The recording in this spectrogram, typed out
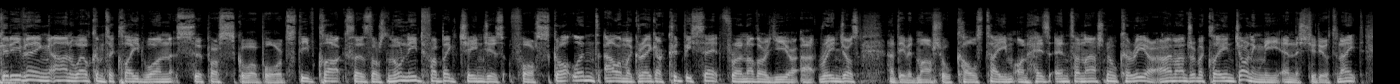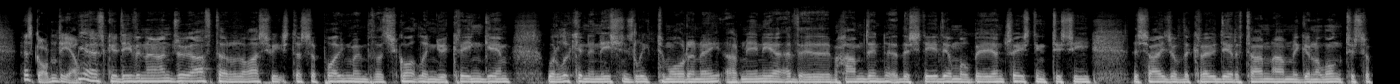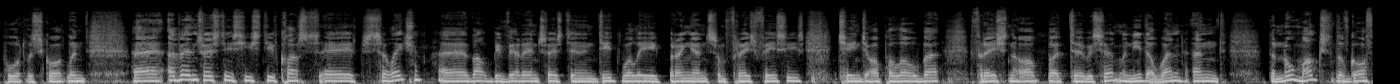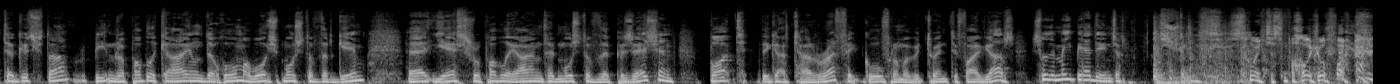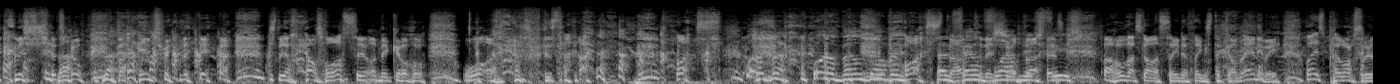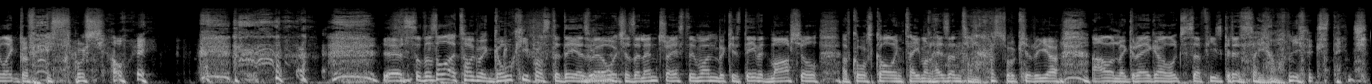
Good evening and welcome to Clyde One Super Scoreboard. Steve Clarke says there's no need for big changes for Scotland. Allan McGregor could be set for another year at Rangers, and David Marshall calls time on his international career. I'm Andrew McLean. Joining me in the studio tonight is Gordon Dalziel. Yes, good evening, Andrew. After last week's disappointment with the Scotland Ukraine game, we're looking at Nations League tomorrow night. Armenia at the Hampden at the stadium will be interesting to see the size of the crowd they return. Army going along to support the Scotland. Uh, it'll be interesting see Steve Clarke's uh, selection. Uh, that'll be very interesting indeed. Will he bring in some fresh faces, change it up a little bit, freshen it up? But uh, we certainly need a win. And they're no mugs. They've got off to a good start, beating Republic of Ireland at home. I watched most of their game. Uh, yes, Republic of Ireland had most of the possession, but they got a terrific goal from about 25 yards. So there might be a danger. Something just falling over in the studio behind me there. There's nearly a lawsuit on the go. What on earth was that? What's, what a, what a build up and, what a start fell to flat show in his face. I hope that's not a sign of things to come. Anyway, let's power through like professionals, shall we? yeah, so there's a lot of talk about goalkeepers today as well, Yeah. which is an interesting one because David Marshall, of course, calling time on his international career. Allan McGregor looks as if he's going to sign a one-year extension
